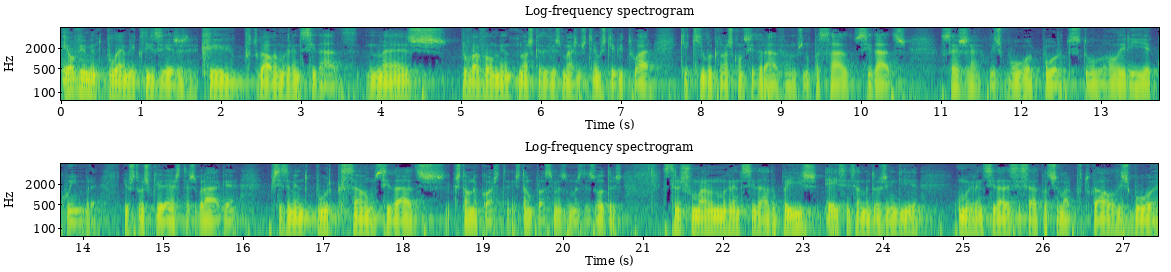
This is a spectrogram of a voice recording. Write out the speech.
É obviamente polémico dizer que Portugal é uma grande cidade, mas provavelmente nós cada vez mais nos teremos que habituar que aquilo que nós considerávamos no passado cidades, ou seja, Lisboa, Porto, Setúbal, Leiria, Coimbra, eu estou a escolher estas, Braga, precisamente porque são cidades que estão na costa e estão próximas umas das outras, se transformaram numa grande cidade. O país é essencialmente hoje em dia uma grande cidade, essa cidade pode chamar Portugal, Lisboa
